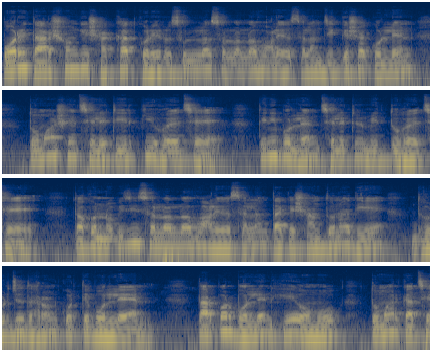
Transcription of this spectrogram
পরে তার সঙ্গে সাক্ষাৎ করে রসুল্লাহ সাল্লাহ আলিয়াসাল্লাম জিজ্ঞাসা করলেন, তোমার সেই ছেলেটির কি হয়েছে? তিনি বললেন, ছেলেটির মৃত্যু হয়েছে। তখন নবীজি সাল্লাহ আলিয়াসাল্লাম তাকে সান্ত্বনা দিয়ে ধৈর্য ধারণ করতে বললেন। তারপর বললেন, হে অমুক, তোমার কাছে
